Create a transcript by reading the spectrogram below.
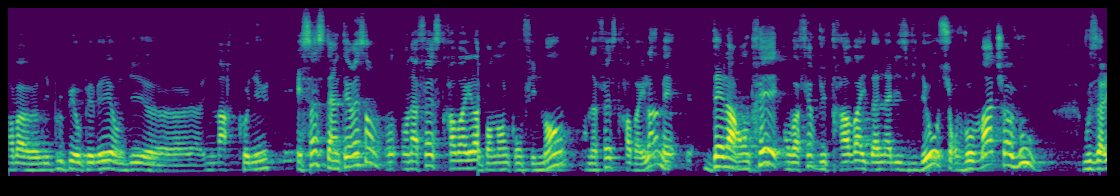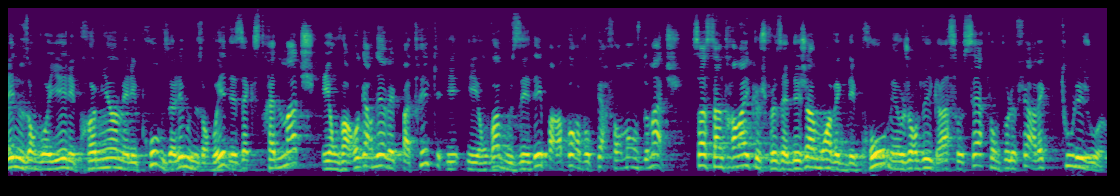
on dit plus POPB, on dit euh, une marque connue. Et ça, c'était intéressant. On, a fait ce travail-là pendant le confinement, on a fait ce travail-là, mais dès la rentrée, on va faire du travail d'analyse vidéo sur vos matchs à vous. Vous allez nous envoyer les premiums et les pros, vous allez nous envoyer des extraits de matchs et on va regarder avec Patrick et, et on va vous aider par rapport à vos performances de match. Ça, c'est un travail que je faisais déjà moi avec des pros, mais aujourd'hui, grâce au cercle, on peut le faire avec tous les joueurs.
